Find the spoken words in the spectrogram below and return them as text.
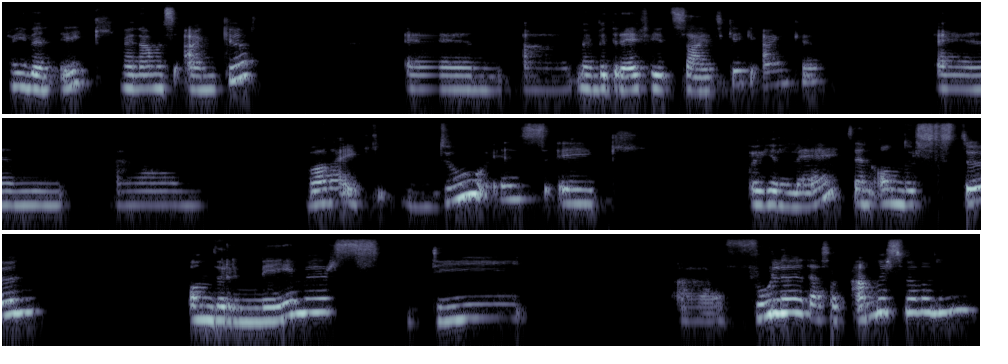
wie ben ik? Mijn naam is Anke. En uh, mijn bedrijf heet Sidekick Anke. En wat ik doe is, ik begeleid en ondersteun ondernemers die uh, voelen dat ze het anders willen doen.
